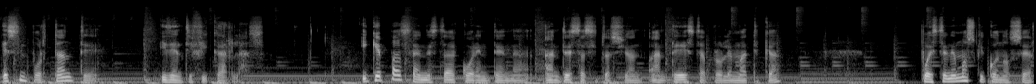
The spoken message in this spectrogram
es importante identificarlas. ¿Y qué pasa en esta cuarentena ante esta situación, ante esta problemática? Pues tenemos que conocer,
